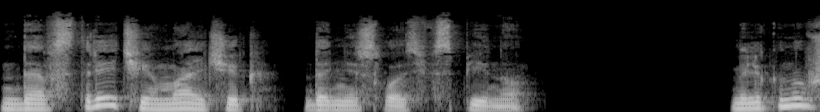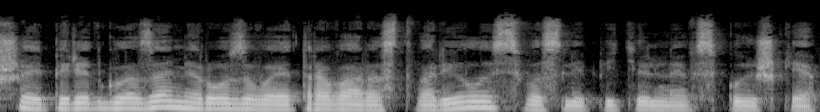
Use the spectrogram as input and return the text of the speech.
«До встречи, мальчик!» – донеслось в спину. Мелькнувшая перед глазами розовая трава растворилась в ослепительной вспышке.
